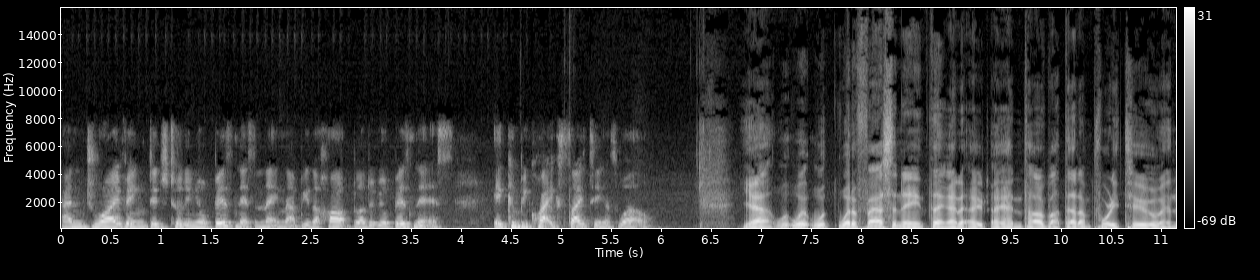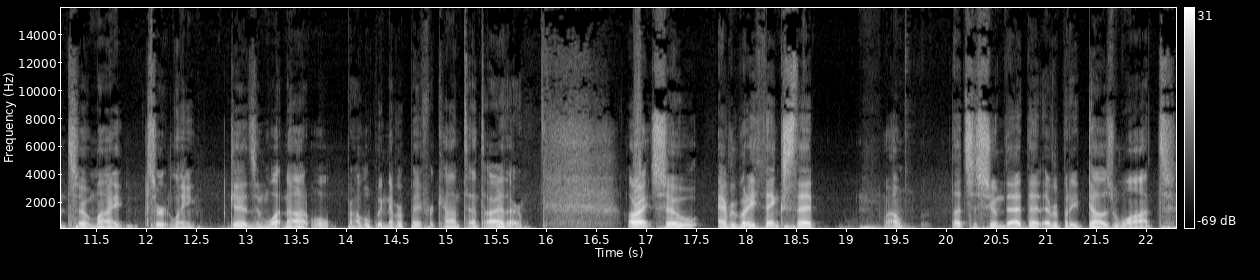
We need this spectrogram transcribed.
and driving digital in your business and letting that be the heart blood of your business, it can be quite exciting as well. Yeah, what what what a fascinating thing. I, I, I hadn't thought about that. I'm 42, and so my certainly kids and whatnot will probably never pay for content either. All right, so everybody thinks that, well, let's assume that that everybody does want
